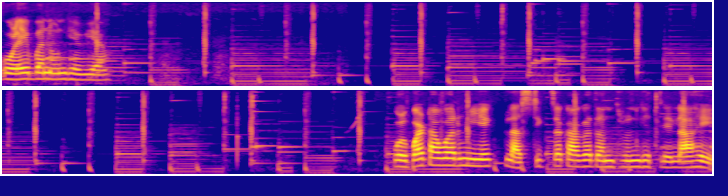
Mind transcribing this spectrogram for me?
गोळे बनवून घेऊया. पोळपाटावर मी एक प्लास्टिकचा कागद अंथरून घेतलेला आहे.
